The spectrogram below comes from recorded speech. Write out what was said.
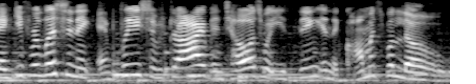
Thank you for listening, and please subscribe and tell us what you think in the comments below.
